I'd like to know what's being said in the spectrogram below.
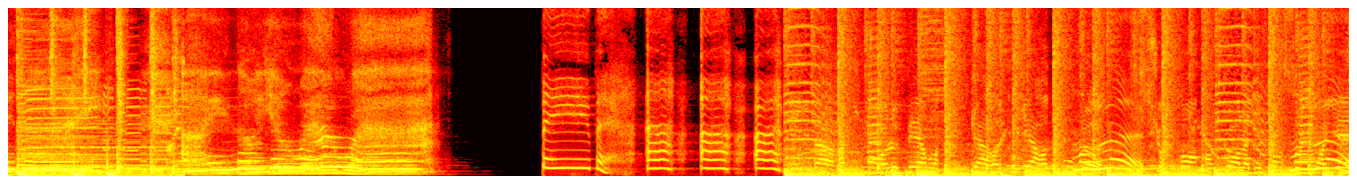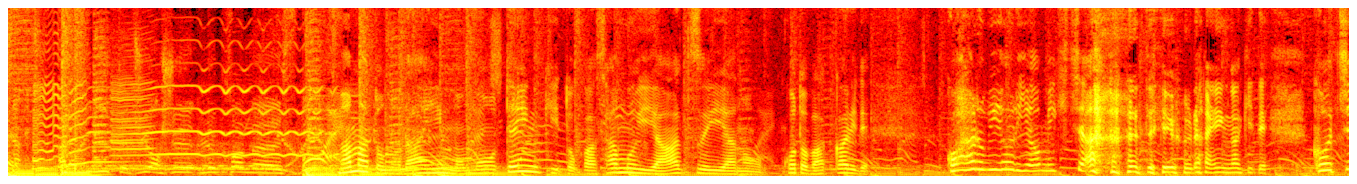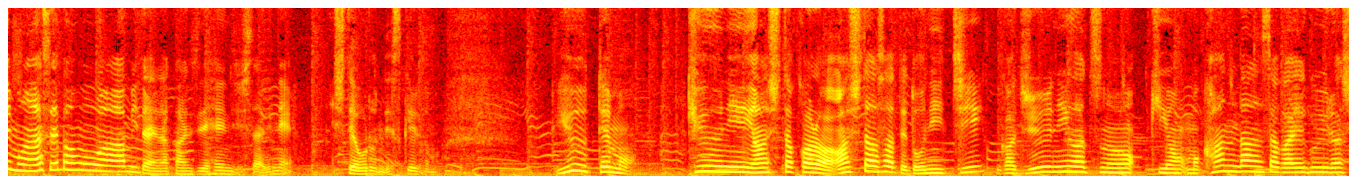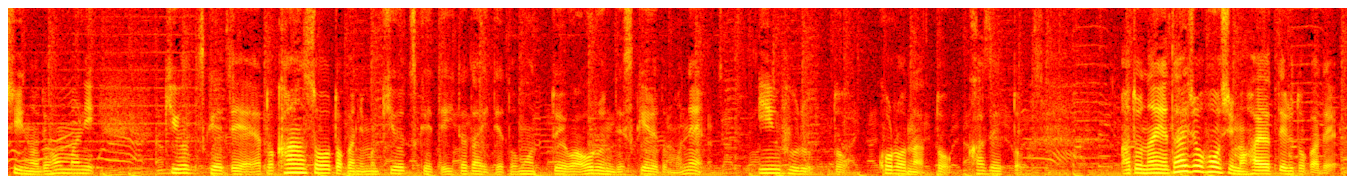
ママとの LINE ももう天気とか寒いや暑いやのことばっかりで「小春日和よみきちゃん」っていう LINE が来てこっちも汗ばむわみたいな感じで返事したりねしておるんですけれども。言うても急に明日から明日明後日土日が12月の気温もう寒暖差がえぐいらしいのでほんまに気をつけてあと乾燥とかにも気をつけていただいてと思ってはおるんですけれどもね。インフルとコロナと風邪と。あとなんや帯状疱疹も流行ってるとかで。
